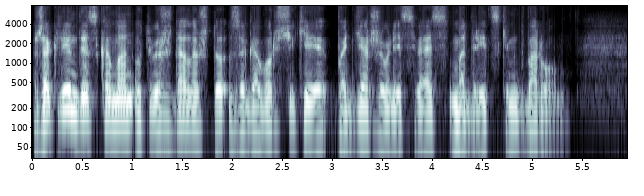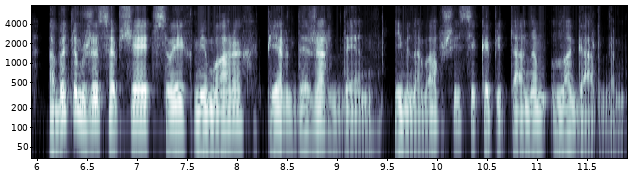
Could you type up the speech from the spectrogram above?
Жаклин де Скаман утверждала, что заговорщики поддерживали связь с мадридским двором. Об этом же сообщает в своих мемуарах Пьер де Жарден, именовавшийся капитаном Лагардом.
